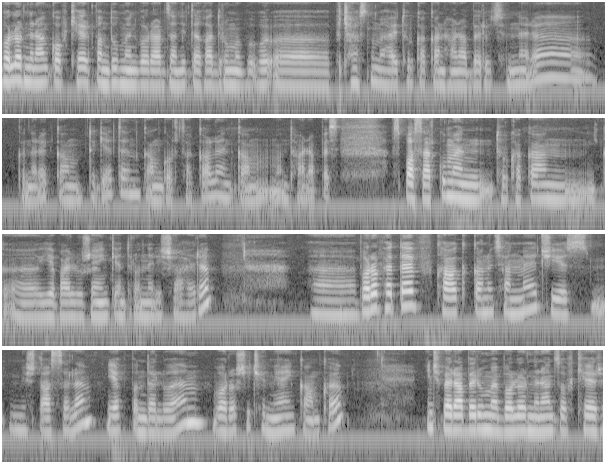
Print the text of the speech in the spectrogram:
բոլոր նրանք ովքեր պնդում են, որ արձանի տեղադրումը փչացնում է հայ-թուրքական հարաբերությունները, կներեք կամ տգետ են, կամ գործակալ են, կամ ընդհանրապես սпасարկում են թուրքական եւ այլ ուժային կենտրոնների շահերը, որովհետեւ քաղաքականության մեջ ես միշտ ասել եմ եւ պնդելու եմ, որոշիչ է միայն կամքը, կա Ինչ վերաբերում է բոլոր նրանց, ովքեր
